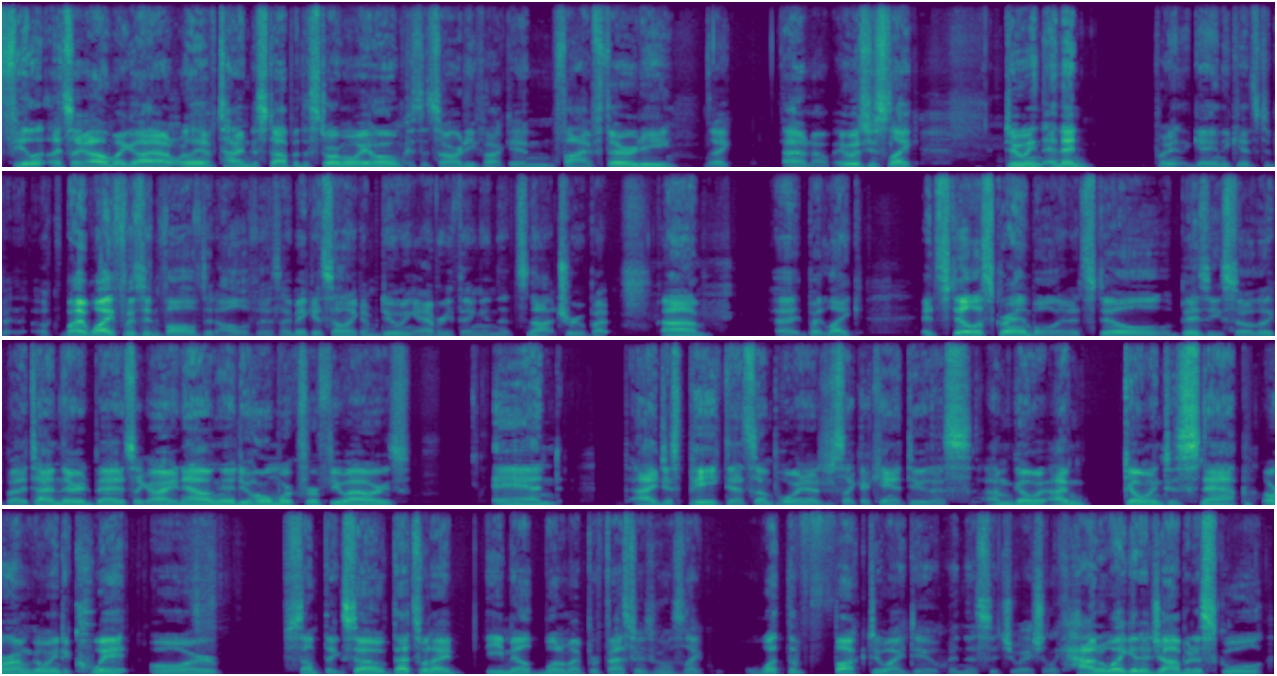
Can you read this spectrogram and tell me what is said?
feeling it's like oh my god i don't really have time to stop at the store on my way home because it's already fucking 5.30 like i don't know. It was just like doing and then putting getting the kids to bed uh, my wife was involved in all of this. I make it sound like i'm doing everything and it's not true but um uh, but like it's still a scramble and it's still busy. So like by the time they're in bed it's like all right now i'm gonna do homework for a few hours and I just peaked at some point. I was just like, I can't do this. I'm going. I'm going to snap, or I'm going to quit, or something. So that's when I emailed one of my professors and was like, "What the fuck do I do in this situation? Like, how do I get a job at a school?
